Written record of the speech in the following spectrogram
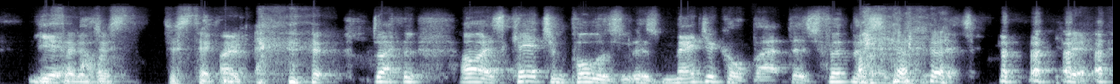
yeah. instead of just just technique. oh, it's catch and pull is, is magical, but there's fitness. yeah.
